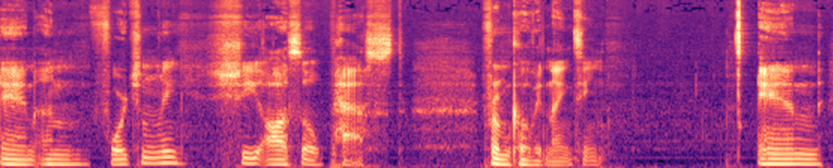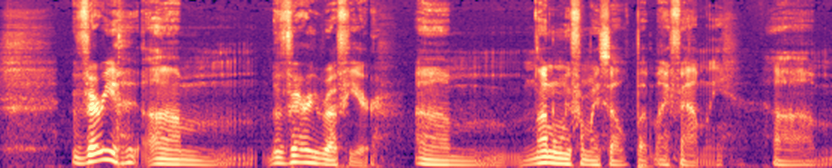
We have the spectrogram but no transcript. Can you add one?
and unfortunately, she also passed from COVID nineteen. And very, um, very rough year. Um, not only for myself but my family. Um,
